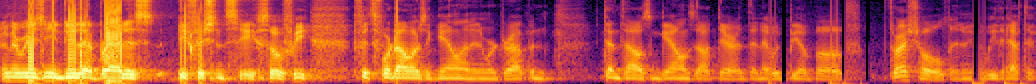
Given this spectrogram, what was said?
And the reason you do that, Brad, is efficiency. So if we, if it's four dollars a gallon and we're dropping ten thousand gallons out there, then it would be above threshold, and we'd have to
